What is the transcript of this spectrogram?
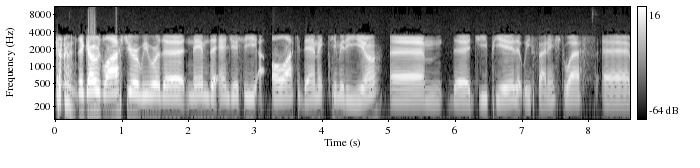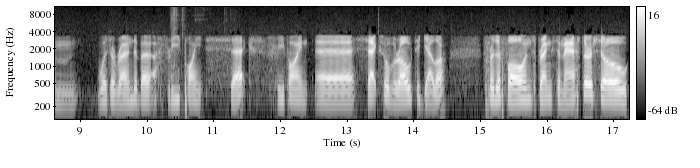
the girls last year we were the named the NJC All Academic Team of the Year. Um, the GPA that we finished with um, was around about a 3.6, 3.6 overall together for the fall and spring semester. So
